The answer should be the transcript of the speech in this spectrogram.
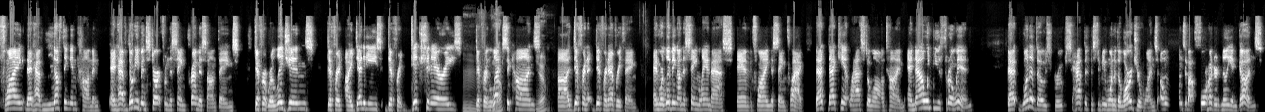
flying that have nothing in common and have don't even start from the same premise on things. Different religions, different identities, different dictionaries, Mm, different yep, lexicons, Yep. uh, different different everything, and we're living on the same landmass and flying the same flag. That that can't last a long time. And now when you throw in that one of those groups happens to be one of the larger ones, owns about 400 million guns,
